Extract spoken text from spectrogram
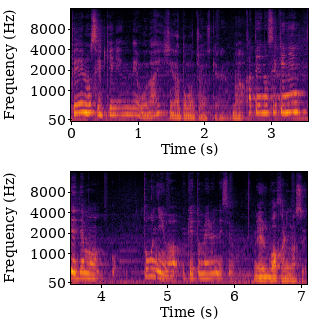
家庭の責任でもないしなと思っちゃうんですけどね。まあ。家庭の責任ってでも当人は受け止めるんですよ。えわかります。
